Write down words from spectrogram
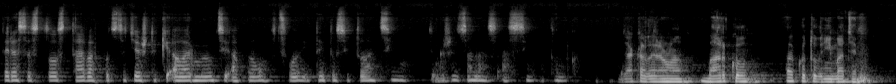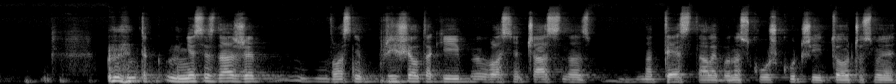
Teraz sa z toho stáva v podstate až taký alarmujúci apel v celej tejto situácii. Takže za nás asi toľko. Ďakujem, Verona. Marko, ako to vnímate? Tak mne sa zdá, že vlastne prišiel taký vlastne čas na, na test alebo na skúšku, či to, čo sme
